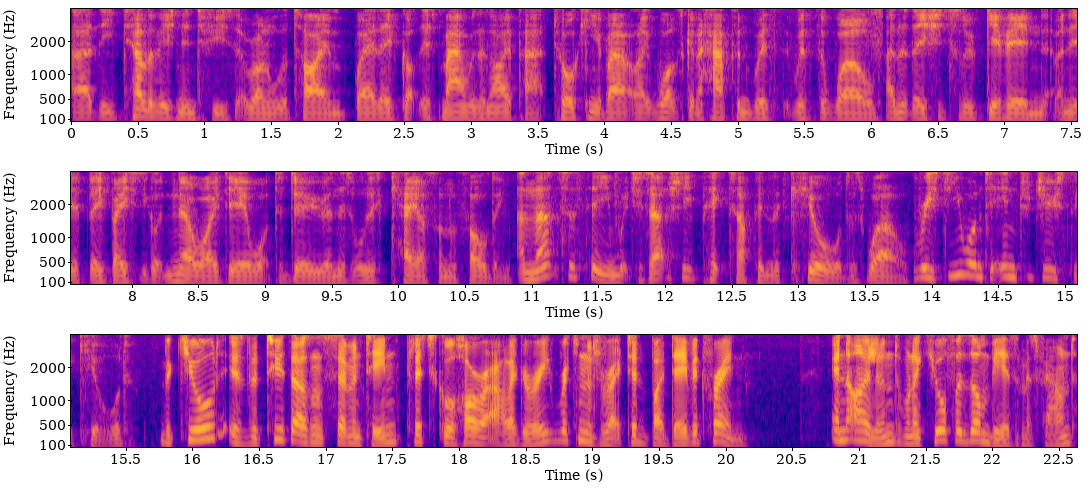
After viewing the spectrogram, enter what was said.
uh, the television interviews that are on all the time, where they've got this man with an eye patch talking about like what's going to happen with with the world, and that they should sort of give in, and they've basically got no idea what to do, and there's all this chaos unfolding. And that's a theme which is actually picked up in The Cured as well. Reese, do you want to introduce The Cured? The Cured is the 2017 political horror allegory written and directed by David Freyne. In Ireland, when a cure for zombieism is found,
